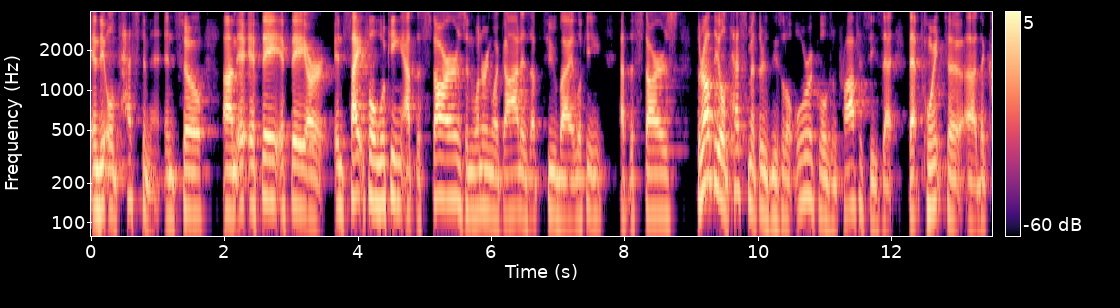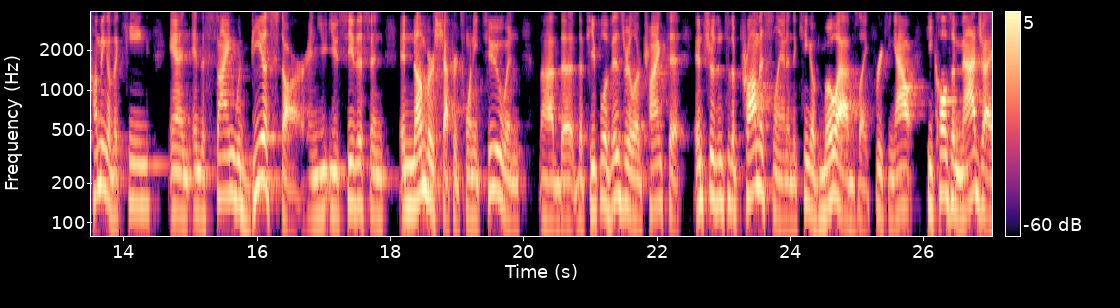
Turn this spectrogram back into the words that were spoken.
in the Old Testament. And so um, if, they, if they are insightful looking at the stars and wondering what God is up to by looking at the stars, Throughout the Old Testament, there's these little oracles and prophecies that, that point to uh, the coming of a king, and, and the sign would be a star. And you, you see this in, in Numbers chapter 22, when uh, the, the people of Israel are trying to enter into the promised land, and the king of Moab's like freaking out. He calls a magi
